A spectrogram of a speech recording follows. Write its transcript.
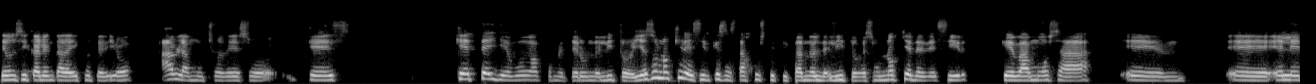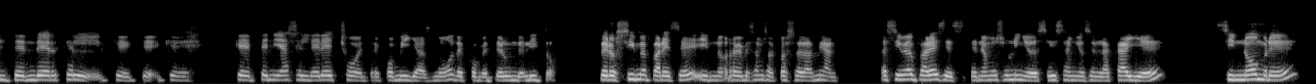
de Un sicario en cada hijo te dio, habla mucho de eso, que es qué te llevó a cometer un delito. Y eso no quiere decir que se está justificando el delito, eso no quiere decir que vamos a em, eh, el entender que, que, que, que, tenías el derecho, entre comillas, ¿no? de cometer un delito. Pero sí me parece, y no, regresamos al caso de Damián, así me parece, si tenemos un niño de seis años en la calle, sin nombre,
